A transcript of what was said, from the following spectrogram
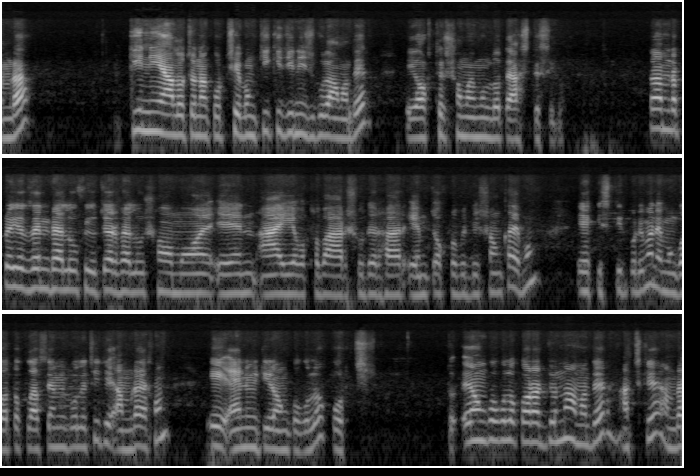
আমরা কি নিয়ে আলোচনা করছি এবং কি কি জিনিসগুলো আমাদের এই অর্থের সময় মূল্যতে আসতেছিল। তো আমরা প্রেজেন্ট ভ্যালু ফিউচার ভ্যালু সময় এন আই অথবা আর সুদের হার এম চক্রবৃদ্ধির সংখ্যা এবং এ কিস্তির পরিমাণ এবং গত ক্লাসে আমি বলেছি যে আমরা এখন এই অ্যানুইটির অঙ্কগুলো করছি। তো এই অঙ্কগুলো করার জন্য আমাদের আজকে আমরা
